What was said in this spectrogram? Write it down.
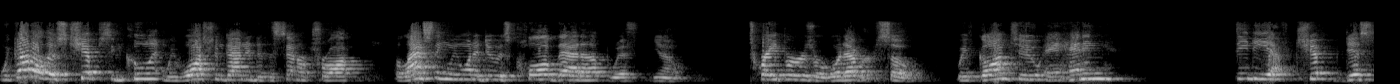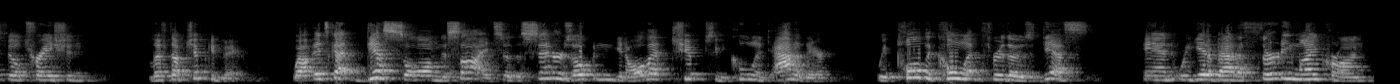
we got all those chips and coolant, we washed them down into the center trough. The last thing we want to do is clog that up with, you know, scrapers or whatever. So we've gone to a Hennig CDF, chip disc filtration lift up chip conveyor. Well, it's got discs along the side, so the center's open, get all that chips and coolant out of there. We pull the coolant through those discs, and we get about a 30 micron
